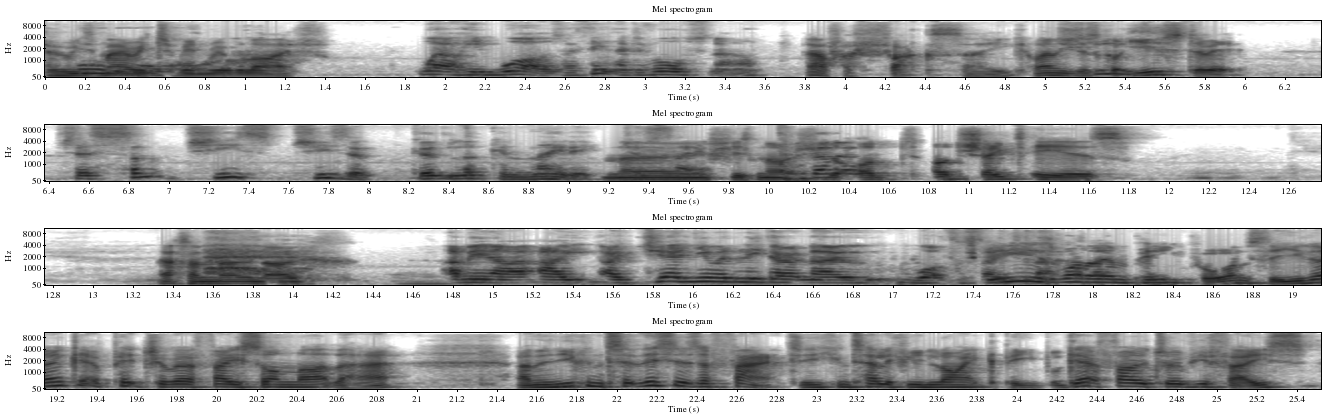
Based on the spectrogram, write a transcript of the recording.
who he's Ooh. married to in real life. Well, he was. I think they're divorced now. Oh, for fuck's sake! Why only just got used to it? She's some. She's she's a good looking lady. No, she's not. She's got odd odd shaped ears. That's a no no. I mean, I, I, I, genuinely don't know what to say. She is one of them people. Honestly, you go get a picture of her face on like that, and then you can. T- this is a fact. You can tell if you like people. Get a photo of your face,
